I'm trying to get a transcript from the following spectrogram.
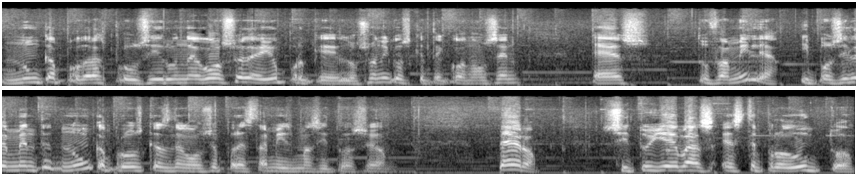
nunca podrás producir un negocio de ello porque los únicos que te conocen es tu familia y posiblemente nunca produzcas negocio por esta misma situación. Pero si tú llevas este producto,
